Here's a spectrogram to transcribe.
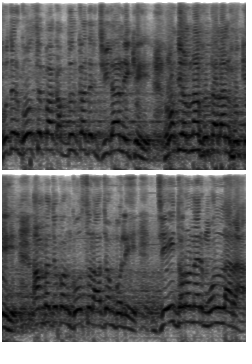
হুজুর গোসে পাক আব্দুল কাদের জিলানিকে রবি আল্লাহ হুকে আমরা যখন গোসল আজম বলি, যেই ধরনের মোল্লারা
